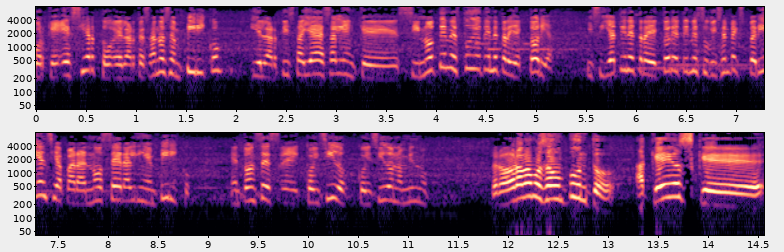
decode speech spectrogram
porque es cierto, el artesano es empírico y el artista ya es alguien que si no tiene estudio tiene trayectoria y si ya tiene trayectoria tiene suficiente experiencia para no ser alguien empírico. Entonces eh, coincido, coincido en lo mismo. Pero ahora vamos a un punto. Aquellos que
